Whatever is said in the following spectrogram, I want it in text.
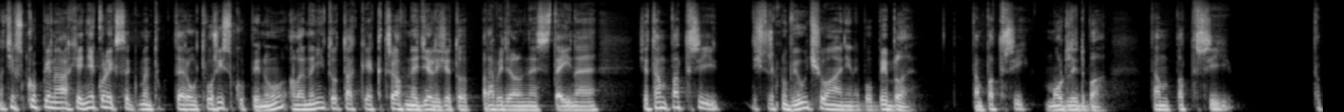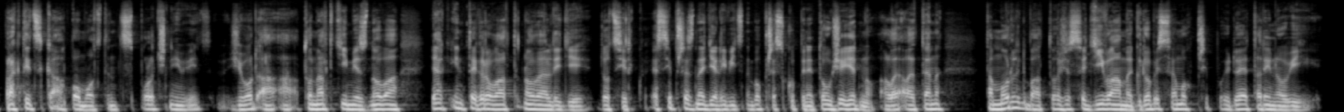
na těch skupinách je několik segmentů, kterou tvoří skupinu, ale není to tak, jak třeba v neděli, že to je pravidelné, stejné, že tam patří, když řeknu, vyučování nebo Bible, tam patří modlitba, tam patří ta praktická pomoc, ten společný život a, a to nad tím je znova, jak integrovat nové lidi do církve. Jestli přes neděli víc nebo přes skupiny, to už je jedno, ale, ale ten, ta modlitba, to, že se díváme, kdo by se mohl připojit, kdo je tady nový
